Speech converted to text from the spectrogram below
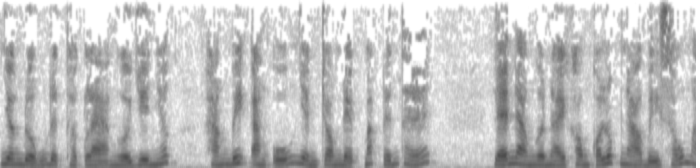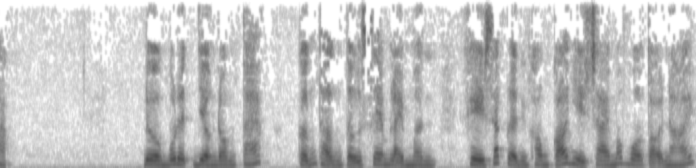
nhưng đường vũ địch thật là người duy nhất, hắn biết ăn uống nhìn trông đẹp mắt đến thế. Lẽ nào người này không có lúc nào bị xấu mặt? Đường vũ địch dần động tác, cẩn thận tự xem lại mình khi xác định không có gì sai mất vô tội nói.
